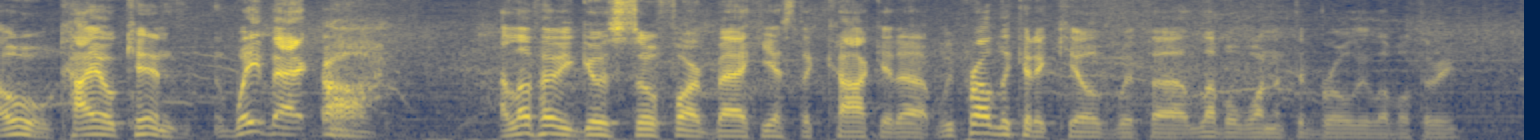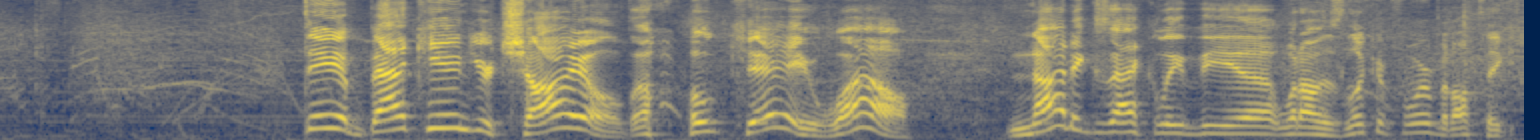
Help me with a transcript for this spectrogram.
Oh, Kaioken. Way back. Oh. I love how he goes so far back he has to cock it up. We probably could have killed with uh, level 1 at the Broly level 3. Damn, backhand your child. Okay, wow. Not exactly the uh, what I was looking for, but I'll take it.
